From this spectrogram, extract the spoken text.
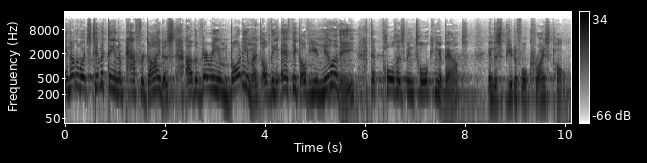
In other words, Timothy and Epaphroditus are the very embodiment of the ethic of humility that Paul has been talking about in this beautiful Christ poem.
